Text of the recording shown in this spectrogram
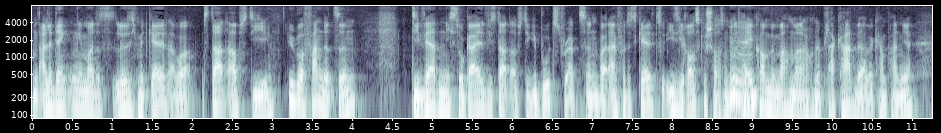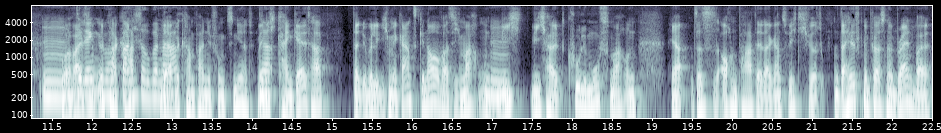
Und alle denken immer, das löse ich mit Geld, aber Startups, die überfundet sind, die werden nicht so geil wie Startups, die gebootstrapped sind, weil einfach das Geld zu easy rausgeschossen wird. Hey, komm, wir machen mal noch eine Plakatwerbekampagne. Mhm, Woher weiß ich, ob eine. Plakatwerbekampagne funktioniert? Wenn Ja. ich kein Geld habe, dann überlege ich mir ganz genau, was ich mache und Mhm. wie, ich, wie ich halt coole Moves mache. Und ja, das ist auch ein Part, der da ganz wichtig wird. Und da hilft eine Personal Brand, weil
